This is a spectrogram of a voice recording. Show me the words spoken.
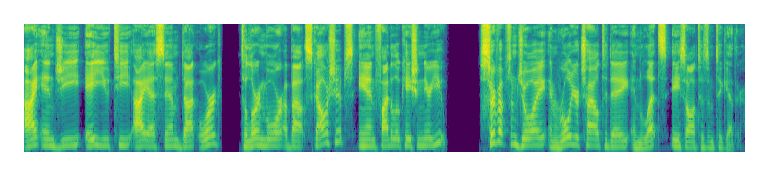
I N G A U T I S M.org to learn more about scholarships and find a location near you. Serve up some joy, enroll your child today, and let's ace autism together.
